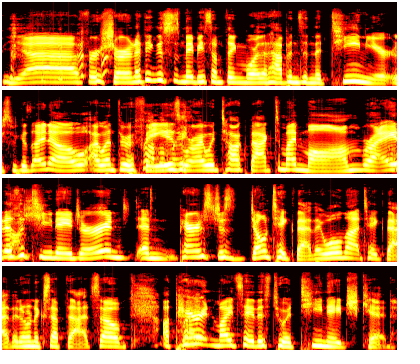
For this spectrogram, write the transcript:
yeah, for sure. And I think this is maybe something more that happens in the teen years because I know I went through a phase Probably. where I would talk back to my mom, right, oh, as a teenager, and and parents just don't take that. They will not take that. They don't accept that. So a parent right. might say this to a teenage kid,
